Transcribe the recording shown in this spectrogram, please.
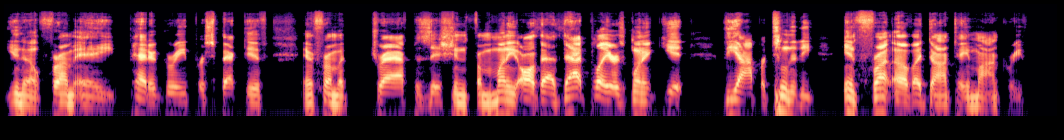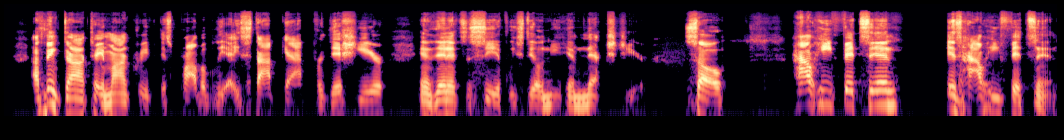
you know, from a pedigree perspective and from a draft position, from money, all that, that player is going to get the opportunity in front of a Donte Moncrief. I think Donte Moncrief is probably a stopgap for this year, and then it's to see if we still need him next year. So, how he fits in is how he fits in.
